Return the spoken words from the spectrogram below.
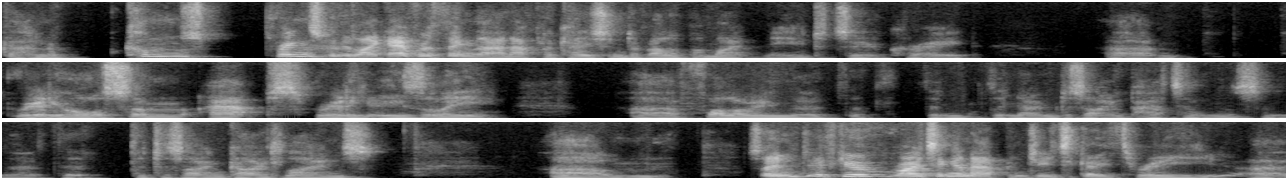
kind of comes, brings with it like everything that an application developer might need to create um, really awesome apps really easily, uh, following the, the, the, the GNOME design patterns and the, the, the design guidelines. Um, so if you're writing an app in GTK3, uh,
